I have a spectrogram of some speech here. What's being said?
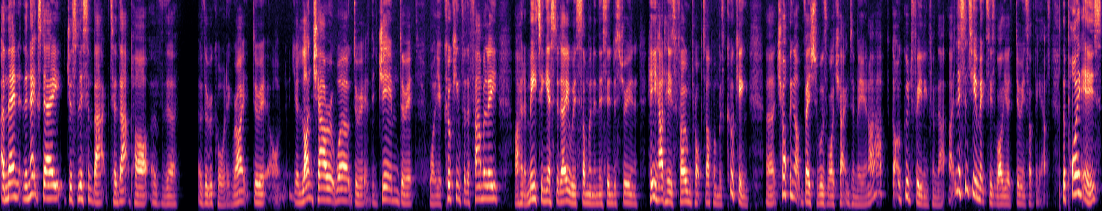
And then the next day, just listen back to that part of the of the recording, right? Do it on your lunch hour at work, do it at the gym, do it while you're cooking for the family. I had a meeting yesterday with someone in this industry and he had his phone propped up and was cooking, uh, chopping up vegetables while chatting to me. And I've got a good feeling from that. Like, listen to your mixes while you're doing something else. The point is,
